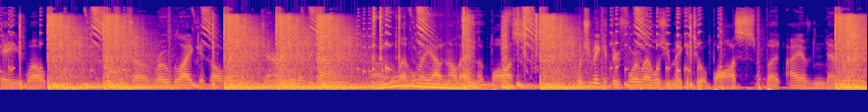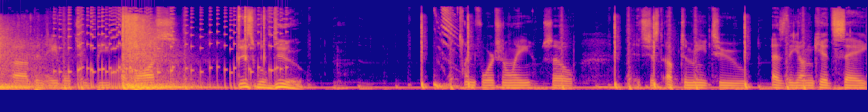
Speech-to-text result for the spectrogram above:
eight. Well, since it's a roguelike, it's all randomly generated every time. Uh, the level layout and all that, and the boss. Once you make it through four levels, you make it to a boss. But I have never uh, been able to beat a boss, This will do. unfortunately. So it's just up to me to, as the young kids say,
